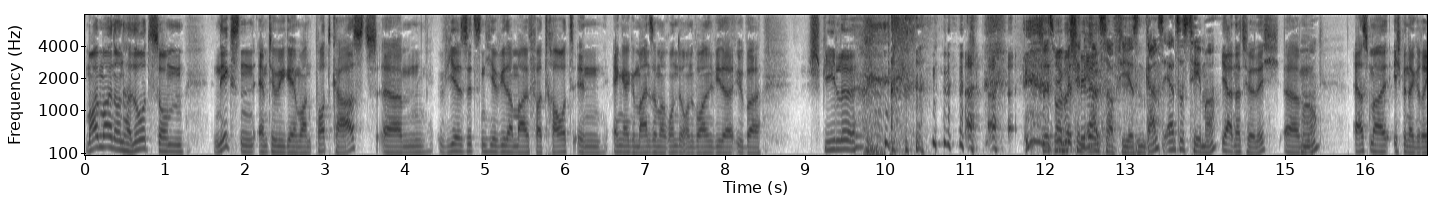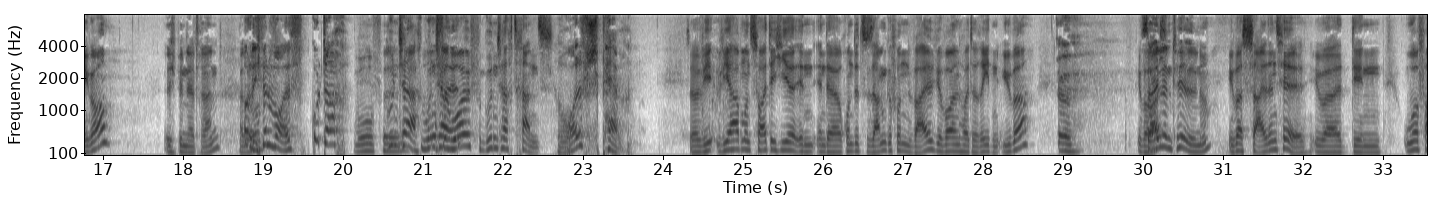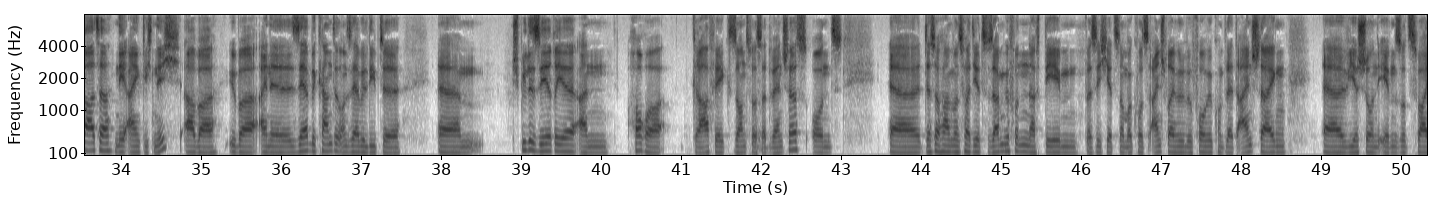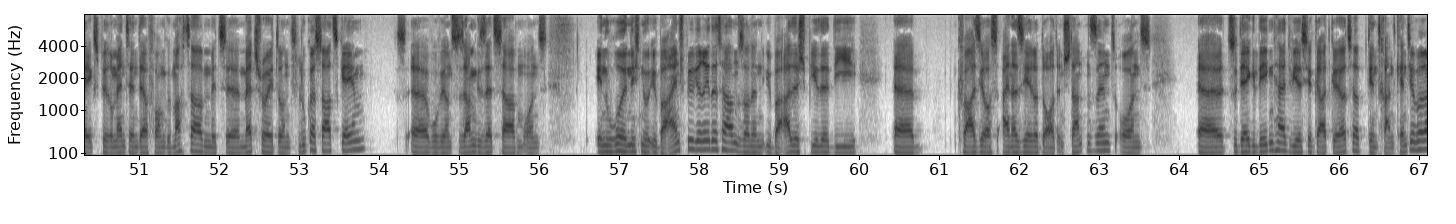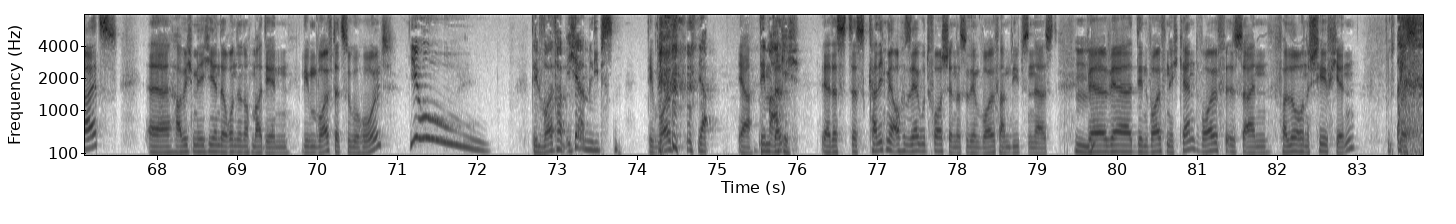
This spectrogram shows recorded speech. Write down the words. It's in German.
Moin Moin und Hallo zum nächsten MTV Game One Podcast. Ähm, wir sitzen hier wieder mal vertraut in enger gemeinsamer Runde und wollen wieder über Spiele. so jetzt mal ein bisschen Spiele. ernsthaft hier. Das ist ein ganz ernstes Thema. Ja, natürlich. Ähm, mhm. Erstmal, ich bin der Gregor. Ich bin der Trant. Hallo. Und ich bin Wolf. Guten Tag. Wofel. Guten Tag. Guten Tag, Wolf. Guten Tag, Trant. Rolf Sperr. So, wir, wir haben uns heute hier in, in der Runde zusammengefunden, weil wir wollen heute reden über... Äh. Über Silent was? Hill, ne? Über Silent Hill, über den Urvater, nee, eigentlich nicht, aber über eine sehr bekannte und sehr beliebte ähm, Spieleserie an Horror, Grafik, sonst was Adventures und äh, deshalb haben wir uns heute hier zusammengefunden, nachdem, was ich jetzt nochmal kurz einsprechen will, bevor wir komplett einsteigen, äh, wir schon eben so zwei Experimente in der Form gemacht haben mit äh, Metroid und LucasArts Game, äh, wo wir uns zusammengesetzt haben und in Ruhe nicht nur über ein Spiel geredet haben, sondern über alle Spiele, die äh, quasi aus einer Serie dort entstanden sind. Und äh, zu der Gelegenheit, wie ihr es hier gerade gehört habt, den Trant kennt ihr bereits, äh, habe ich mir hier in der Runde nochmal den lieben Wolf dazu geholt. Juhu! Den Wolf habe ich ja am liebsten. Den Wolf? ja. Ja. Den mag das, ich. Ja, das, das kann ich mir auch sehr gut vorstellen, dass du den Wolf am liebsten hast. Mhm. Wer, wer den Wolf nicht kennt, Wolf ist ein verlorenes Schäfchen. Das,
